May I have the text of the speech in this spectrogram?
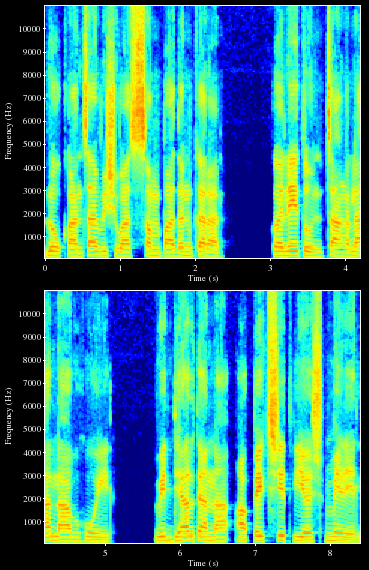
लोकांचा विश्वास संपादन कराल. कलेतून चांगला लाभ होईल. विद्यार्थ्यांना अपेक्षित यश मिळेल.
